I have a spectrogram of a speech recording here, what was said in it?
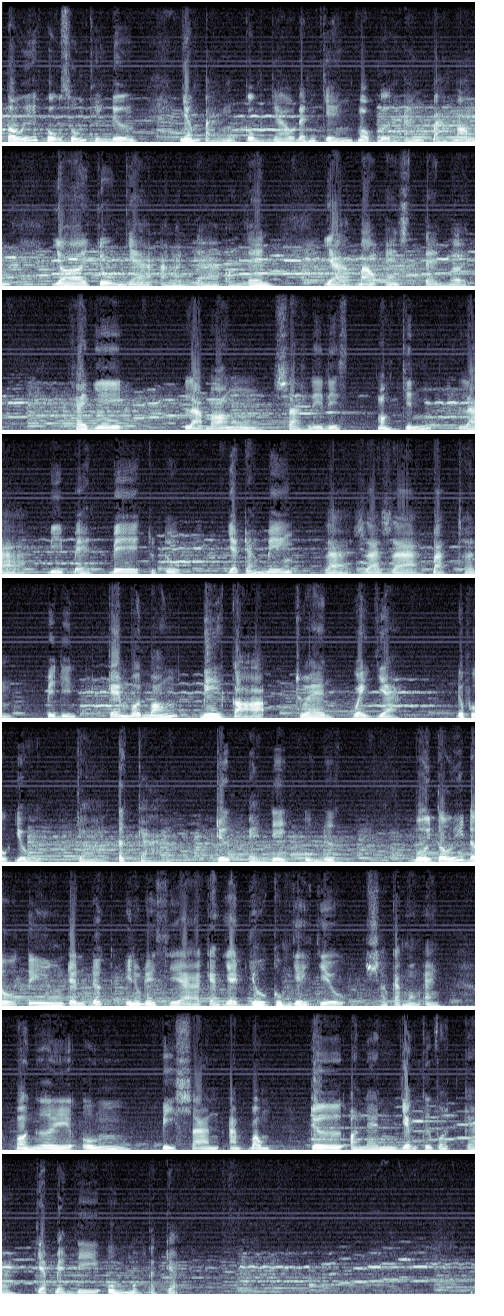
Tối phủ xuống thiên đường, Nhóm bạn cùng nhau đánh chén một bữa ăn ba món Do chủ nhà Amanda Orlen và Mount Einstein mời. Khai vị là món Sarlilis Món chính là Bibet Betutu Và tráng miệng là raja Baton Pidin. Kèm mỗi món bia cọ Tuen Weya Được phục vụ cho tất cả trừ Pendy uống nước. Buổi tối đầu tiên trên đất Indonesia kéo dài vô cùng dễ chịu sau các món ăn. Mọi người uống pisan ampong, trừ online dần cứ vodka và Bendy uống một tách trà.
